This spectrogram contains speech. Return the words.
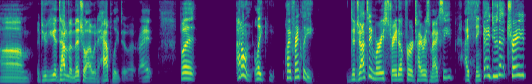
Um, if you could get Donovan Mitchell, I would happily do it, right? But I don't like, quite frankly, DeJounte Murray straight up for Tyrese Maxey. I think I do that trade,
